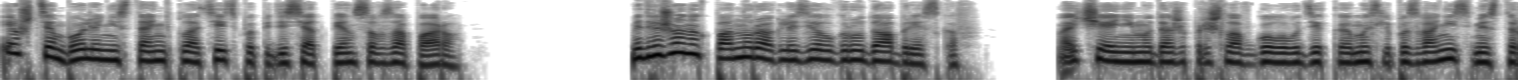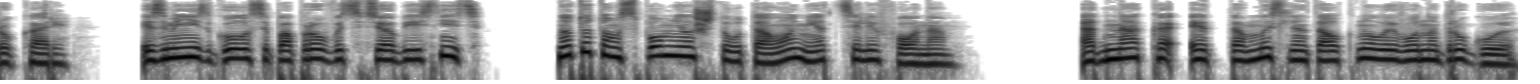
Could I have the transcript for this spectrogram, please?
и уж тем более не станет платить по 50 пенсов за пару. Медвежонок понуро оглядел груду обрезков. В отчаянии ему даже пришла в голову дикая мысль позвонить мистеру Карри изменить голос и попробовать все объяснить, но тут он вспомнил, что у того нет телефона. Однако эта мысль натолкнула его на другую,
